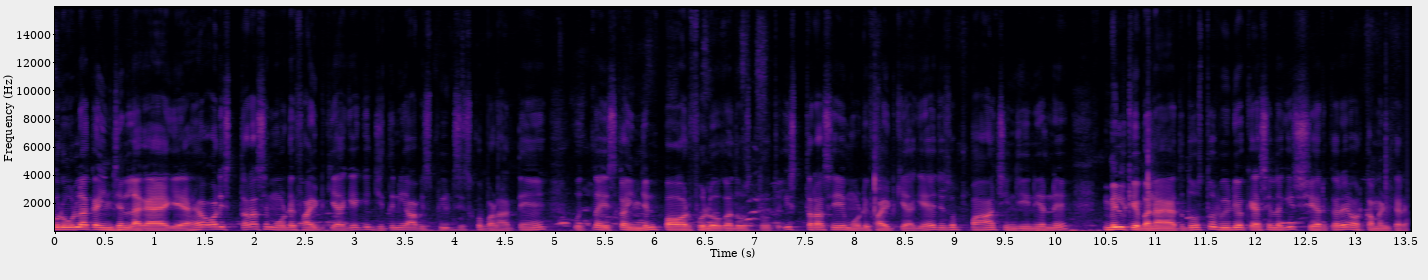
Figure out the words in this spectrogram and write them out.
क्रोला का इंजन लगाया गया है और इस तरह से मॉडिफाइड किया गया कि जितनी आप स्पीड से इसको बढ़ाते हैं, उतना इसका इंजन पावरफुल होगा दोस्तों। तो इस तरह से ये मॉडिफाइड किया गया है, जिसको पाँच इंजीनियर ने मिल के बनाया। तो दोस्तों, वीडियो कैसे लगी, शेयर करें और कमेंट करें।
